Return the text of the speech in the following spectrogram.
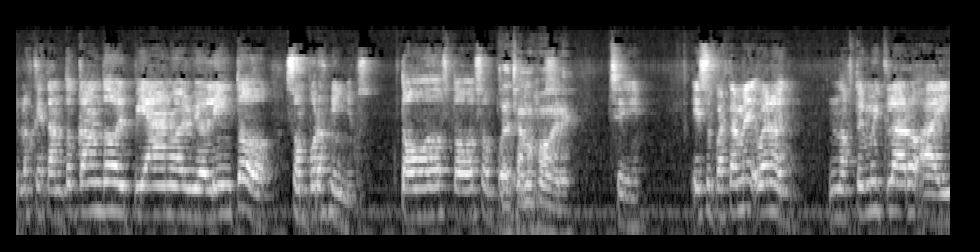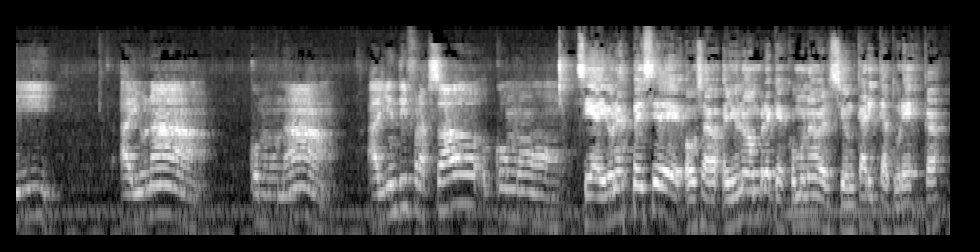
los que están tocando el piano, el violín, todo, son puros niños. Todos, todos son Son puros chamos niños. jóvenes. Sí. Y supuestamente, bueno, no estoy muy claro, ahí hay una, como una, alguien disfrazado como... Sí, hay una especie de. O sea, hay un hombre que es como una versión caricaturesca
